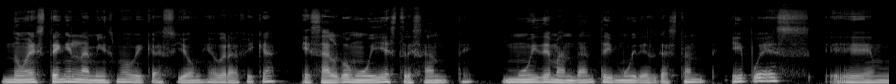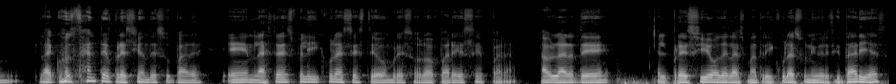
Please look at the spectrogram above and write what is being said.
no estén en la misma ubicación geográfica es algo muy estresante, muy demandante y muy desgastante. Y pues em, la constante presión de su padre. En las tres películas este hombre solo aparece para hablar de el precio de las matrículas universitarias,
